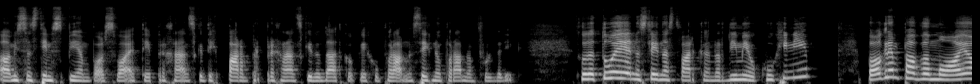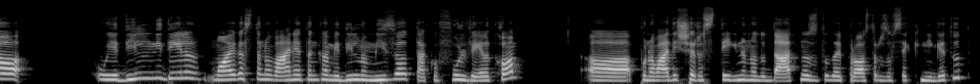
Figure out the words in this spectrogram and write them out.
Uh, mislim, s tem spijem bolj svoje te prehranske, teh par prehranskih dodatkov, ki jih uporabljam, vseh ne uporabljam, full velik. Tako da to je naslednja stvar, ki jo naredim, je v kuhinji. Pogrem pa v mojo v jedilni del mojega stanovanja, tam imam jedilno mizo, tako full veliko, uh, ponavadi še raztegnjeno dodatno, zato da je prostor za vse knjige tudi.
